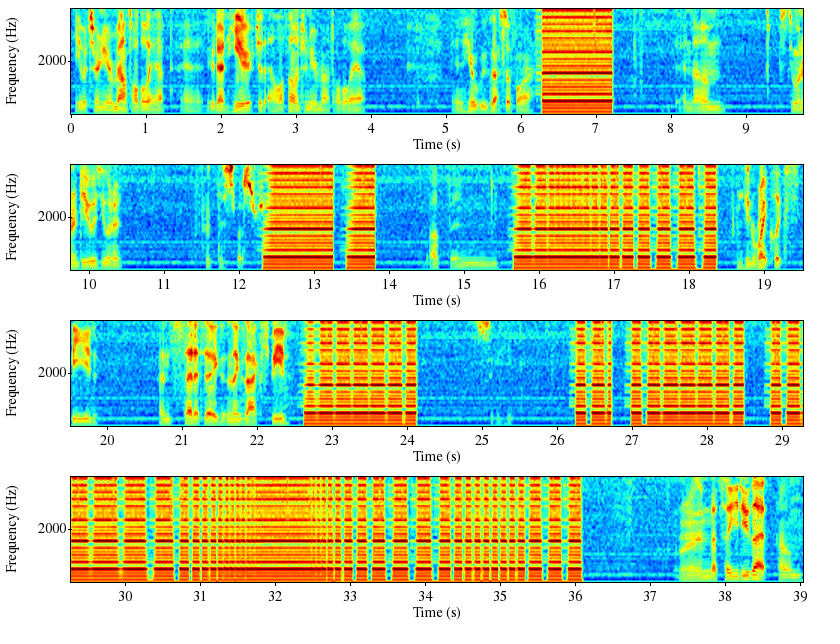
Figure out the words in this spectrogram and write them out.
You would turn your mount all the way up, and go down here to the LFO and turn your mount all the way up. And here we've got so far. And um, what you want to do is you want to put this you right click speed and set it to ex an exact speed. Let's see. And that's how you do that. Um,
